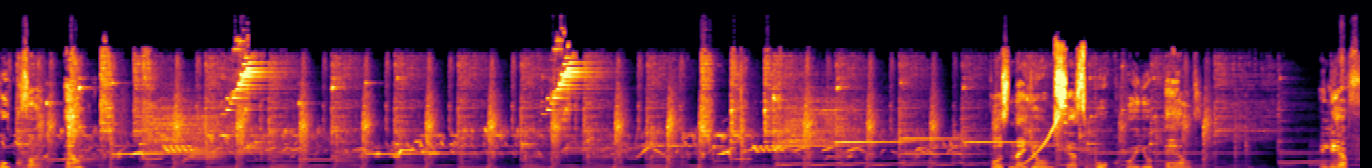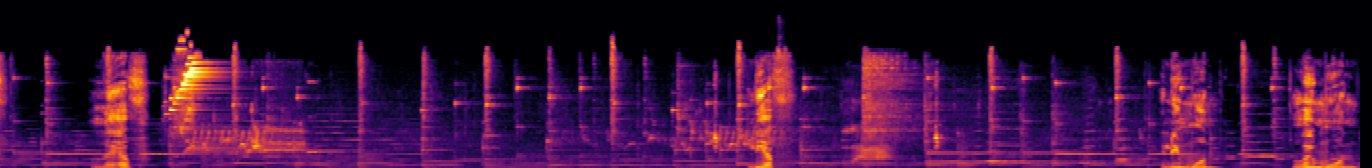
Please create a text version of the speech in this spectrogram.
Буква Л. Познайомся з буквою Л. Лев. Лев. Лев. Лимон. Лимон.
